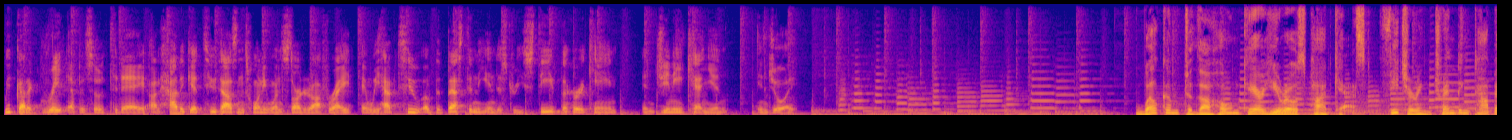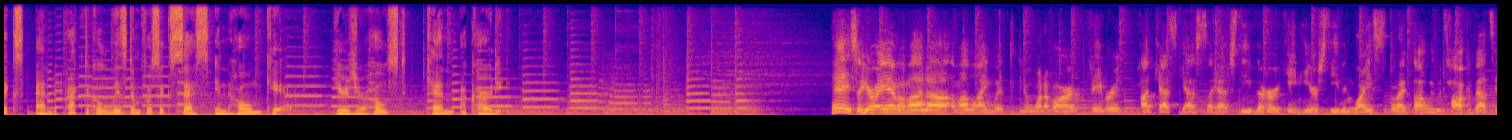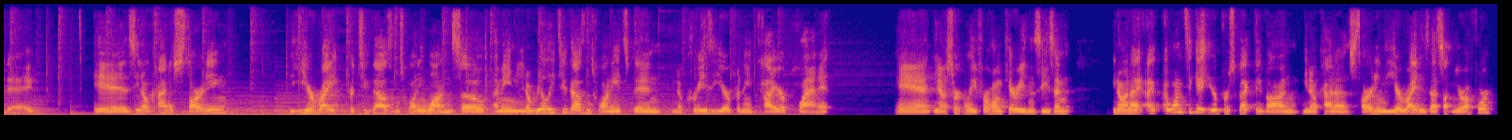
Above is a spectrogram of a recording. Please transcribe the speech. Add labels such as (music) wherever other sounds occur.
We've got a great episode today on how to get 2021 started off right, and we have two of the best in the industry, Steve the Hurricane and Ginny Kenyon. Enjoy. Welcome to the Home Care Heroes podcast, featuring trending topics and practical wisdom for success in home care. Here's your host, Ken Accardi. Hey, so here I am. I'm on. Uh, I'm online with you know one of our favorite podcast guests. I have Steve the Hurricane here, Stephen Weiss. What I thought we would talk about today is you know kind of starting the year right for 2021. So I mean you know really 2020 it's been you know crazy year for the entire planet, and you know certainly for home care agencies and you know and I I wanted to get your perspective on you know kind of starting the year right. Is that something you're up for?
